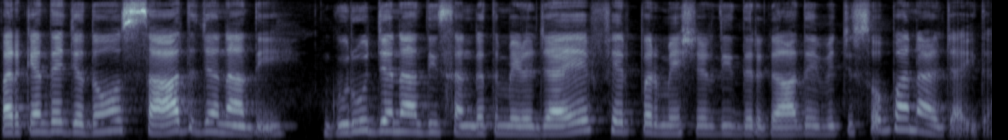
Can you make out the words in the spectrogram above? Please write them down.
ਪਰ ਕਹਿੰਦੇ ਜਦੋਂ ਸਾਧ ਜਨਾਂ ਦੀ, ਗੁਰੂ ਜਨਾਂ ਦੀ ਸੰਗਤ ਮਿਲ ਜਾਏ, ਫਿਰ ਪਰਮੇਸ਼ਰ ਦੀ ਦਰਗਾਹ ਦੇ ਵਿੱਚ ਸੋਭਾ ਨਾਲ ਜਾਈਦਾ।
